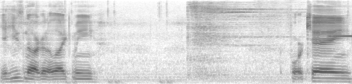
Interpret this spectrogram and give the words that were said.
Yeah, he's not gonna like me. 4K.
